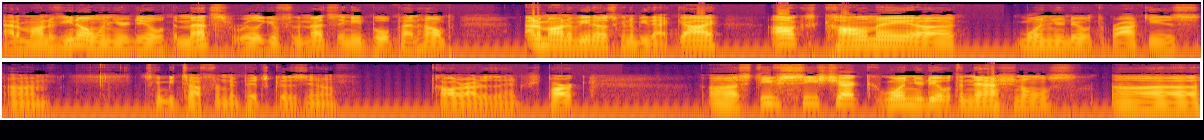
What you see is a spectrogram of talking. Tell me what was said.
Adam Ottavino, one-year deal with the Mets. Really good for the Mets. They need bullpen help. Adam Ottavino is going to be that guy. Alex Colome, uh, one-year deal with the Rockies. Um, it's going to be tough for him to pitch because, you know, Colorado's at Hedges Park. Uh, Steve Cishek, one-year deal with the Nationals. Uh,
